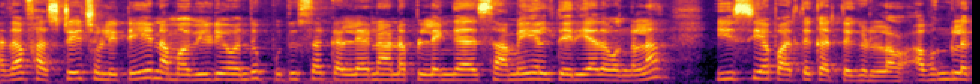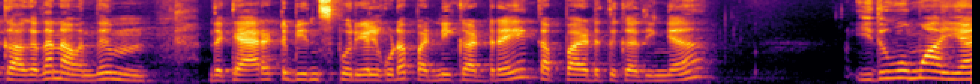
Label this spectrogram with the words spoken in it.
அதான் ஃபஸ்ட்டே சொல்லிட்டே நம்ம வீடியோ வந்து புதுசாக கல்யாணம் ஆன பிள்ளைங்க சமையல் தெரியாதவங்கலாம் ஈஸியாக பார்த்து கற்றுக்கிடலாம் அவங்களுக்காக தான் நான் வந்து இந்த கேரட் பீன்ஸ் பொரியல் கூட பண்ணி காட்டுறேன். தப்பாக எடுத்துக்காதீங்க. இதுவுமா ஐயா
